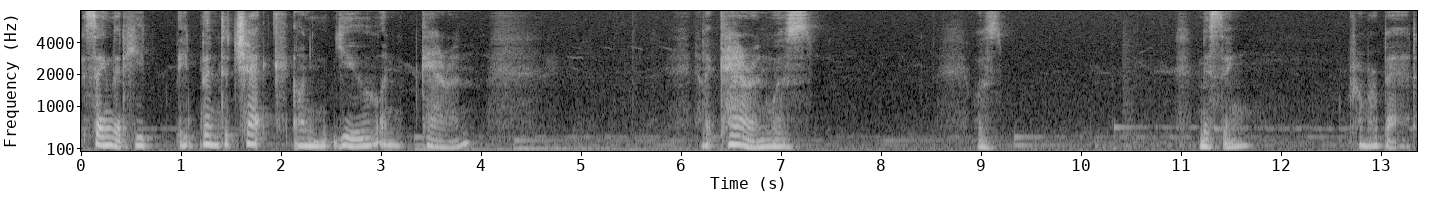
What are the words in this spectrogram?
saying that he'd, he'd been to check on you and Karen, that Karen was was missing from her bed.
